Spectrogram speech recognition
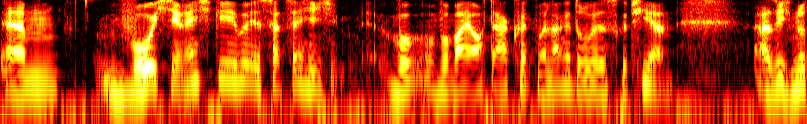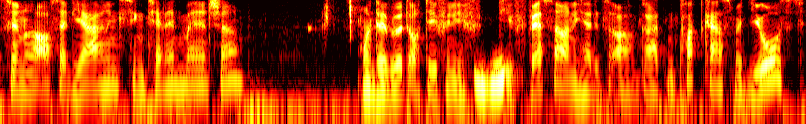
Ähm, wo ich dir recht gebe, ist tatsächlich, wo, wobei auch da könnten wir lange drüber diskutieren. Also ich nutze ja nun auch seit Jahren Xing Talent Manager und der wird auch definitiv mhm. besser. Und ich hatte jetzt auch gerade einen Podcast mit Joost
